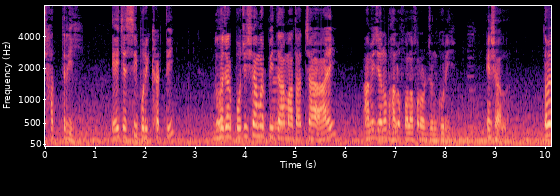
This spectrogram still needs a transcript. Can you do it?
ছাত্রী, এইচএসসি পরীক্ষার্থী। দু হাজার পঁচিশে আমার পিতা মাতা চায় আমি যেন ভালো ফলাফল অর্জন করি, ইনশাআল্লাহ। তবে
